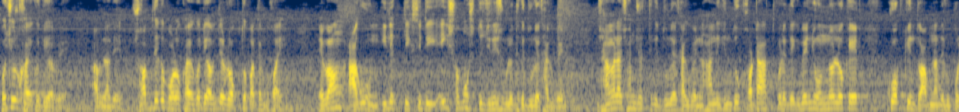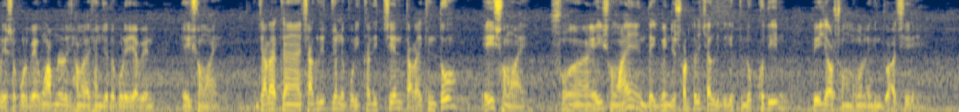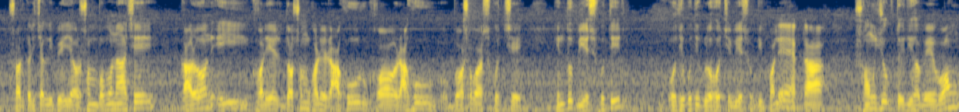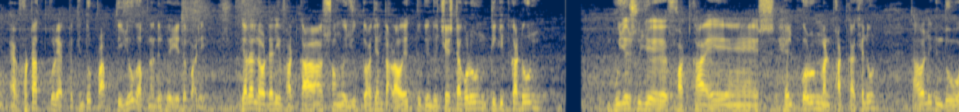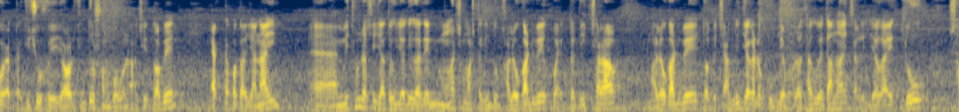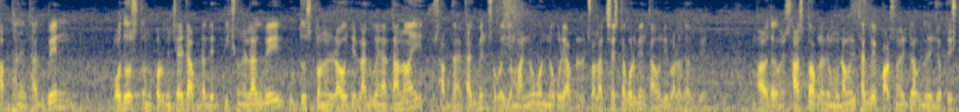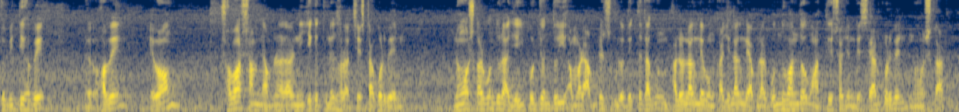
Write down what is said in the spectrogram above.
প্রচুর ক্ষয়ক্ষতি হবে আপনাদের। সব থেকে বড় ক্ষয়ক্ষতি হবে যে রক্তপাতের ভয়। এবং আগুন ইলেকট্রিসিটি এই সমস্ত জিনিসগুলো থেকে দূরে থাকবেন। ঝামেলা ঝঞ্ঝট থেকে দূরে থাকবেন, নাহলে কিন্তু হঠাৎ করে দেখবেন যে অন্য লোকের কোপ কিন্তু আপনাদের উপরে এসে পড়বে এবং আপনারা ঝামেলা ঝঞ্ঝটে পড়ে যাবেন এই সময়। যারা চাকরির জন্য পরীক্ষা দিচ্ছেন, তারাই কিন্তু এই সময় এই সময় দেখবেন যে সরকারি চাকরির দিকে একটু লক্ষ্য দিন, পেয়ে যাওয়ার সম্ভাবনা কিন্তু আছে। সরকারি চাকরি পেয়ে যাওয়ার সম্ভাবনা আছে। কারণ এই ঘরের, দশম ঘরে রাহুর ঘর রাহু বসবাস করছে। কিন্তু বৃহস্পতির অধিপতি গ্রহ হচ্ছে বৃহস্পতি। ফলে একটা সংযোগ তৈরি হবে এবং এক হঠাৎ করে একটা কিন্তু প্রাপ্তিযোগ আপনাদের হয়ে যেতে পারে। যারা লটারি ফাটকার সঙ্গে যুক্ত আছেন, তারাও একটু কিন্তু চেষ্টা করুন, টিকিট কাটুন বুঝে সুঝে ফাটকায় হেল্প করুন মানে ফাটকা খেলুন, তাহলে কিন্তু একটা কিছু হয়ে যাওয়ার কিন্তু সম্ভাবনা আছে। তবে একটা কথা জানাই মিথুন রাশি জাতক জাতিকাদের মার্চ মাসটা কিন্তু ভালো কাটবে, কয়েকটা দিক ছাড়া ভালো কাটবে, তবে চাকরির জায়গাটা খুব যে ভালো থাকবে তা নয়, চাকরির জায়গায় একটু সাবধানে থাকবেন। অধস্তন কর্মচারীরা আপনাদের পিছনে লাগবে, ঊর্ধ্বস্তনেরাও যে লাগবে না তা নয়, একটু সাবধানে থাকবেন, সবাইকে মান্যগণ্য করে আপনারা চলার চেষ্টা করবেন, তাহলেই ভালো থাকবে। ভালো থাকবেন, স্বাস্থ্য আপনাদের মোটামুটি থাকবে পার্সোনালিটি আপনাদের যথেষ্ট বৃদ্ধি হবে হবে এবং সবার সামনে আপনারা নিজেকে তুলে ধরার চেষ্টা করবেন। নমস্কার বন্ধুরা, আজ এই পর্যন্তই। আমার আপডেটসগুলো দেখতে থাকুন। ভালো লাগলে এবং কাজে লাগলে আপনার বন্ধুবান্ধব, আত্মীয় স্বজনদের শেয়ার করবেন। নমস্কার।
